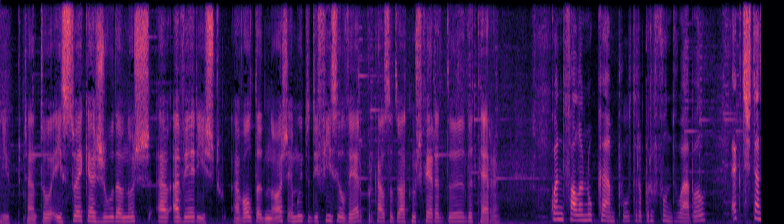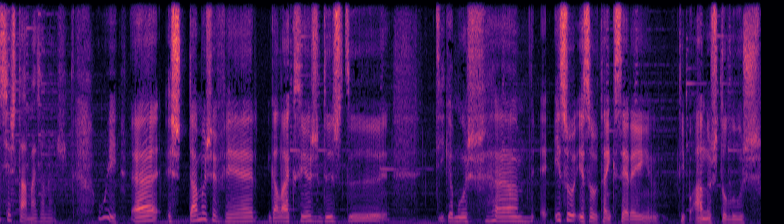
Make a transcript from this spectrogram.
E, portanto, isso é que ajuda-nos a, a, ver isto. À volta de nós é muito difícil ver por causa da atmosfera da Terra. Quando fala no campo ultraprofundo do Hubble, a que distância está, mais ou menos? Ui, uh, estamos a ver galáxias desde, digamos, uh, isso, isso tem que ser em tipo anos de luz.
